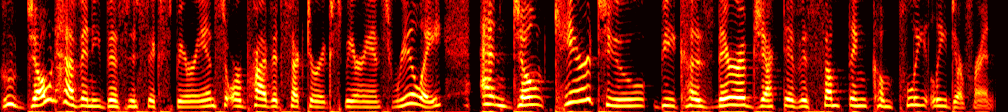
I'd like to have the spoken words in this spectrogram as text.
who don't have any business experience or private sector experience, really, and don't care to because their objective is something completely different.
